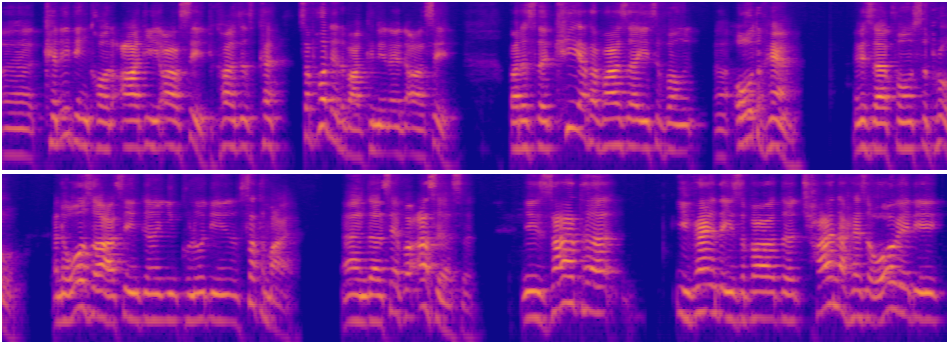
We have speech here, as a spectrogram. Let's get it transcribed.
a Canadian called IDRC because it's supported by Canadian IDRC. But the key advisor is from uh, Oldham, and it's uh, from SPRU. And also, I think, uh, including Satmai and uh, several others. In that uh, event is about uh, China has already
